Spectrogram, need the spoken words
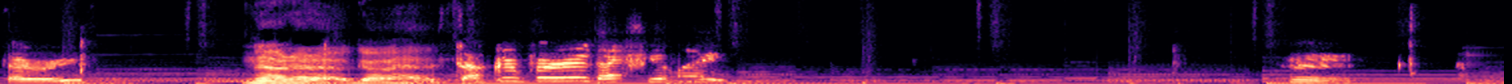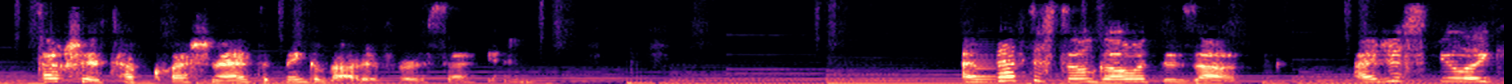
sorry, no, no, no. Go ahead. Zuckerberg. I feel like, hmm. It's actually a tough question. I have to think about it for a second. I would have to still go with the Zuck. I just feel like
